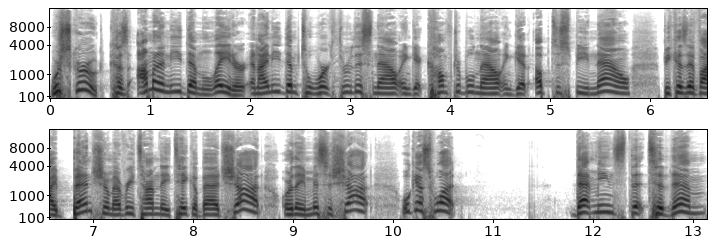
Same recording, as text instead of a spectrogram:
we're screwed because I'm going to need them later, and I need them to work through this now and get comfortable now and get up to speed now. Because if I bench them every time they take a bad shot or they miss a shot, well, guess what? That means that to them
